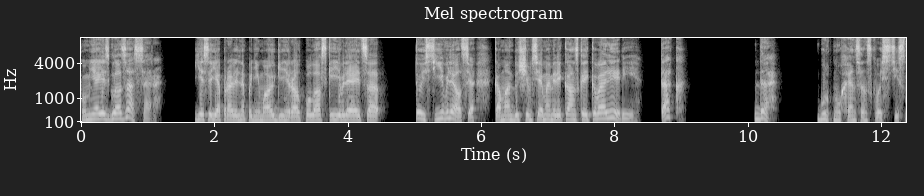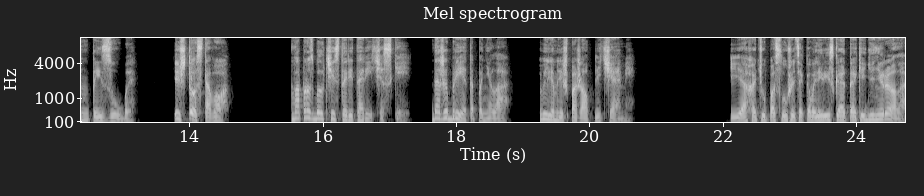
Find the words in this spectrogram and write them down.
«У меня есть глаза, сэр. Если я правильно понимаю, генерал Пулавский является то есть являлся командующим всем американской кавалерией? так?» «Да», — буркнул Хэнсон сквозь стиснутые зубы. «И что с того?» Вопрос был чисто риторический. Даже Бри это поняла. Вильям лишь пожал плечами. «Я хочу послушать о кавалерийской атаке генерала»,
